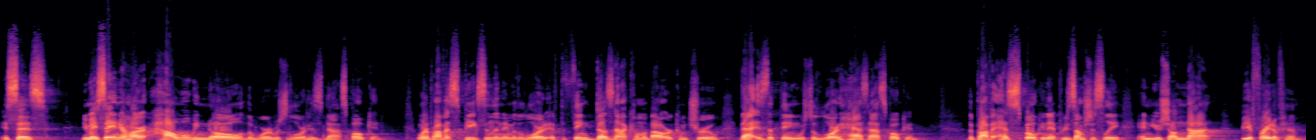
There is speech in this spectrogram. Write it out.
it says, You may say in your heart, How will we know the word which the Lord has not spoken? When a prophet speaks in the name of the Lord, if the thing does not come about or come true, that is the thing which the Lord has not spoken. The prophet has spoken it presumptuously, and you shall not be afraid of him.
